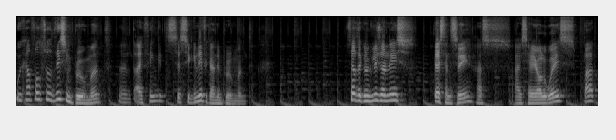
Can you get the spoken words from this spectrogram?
we have also this improvement, and I think it's a significant improvement. So the conclusion is test and see, as I say always, but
